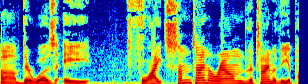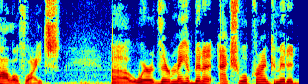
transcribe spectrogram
um, there was a flight sometime around the time of the Apollo flights uh, where there may have been an actual crime committed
